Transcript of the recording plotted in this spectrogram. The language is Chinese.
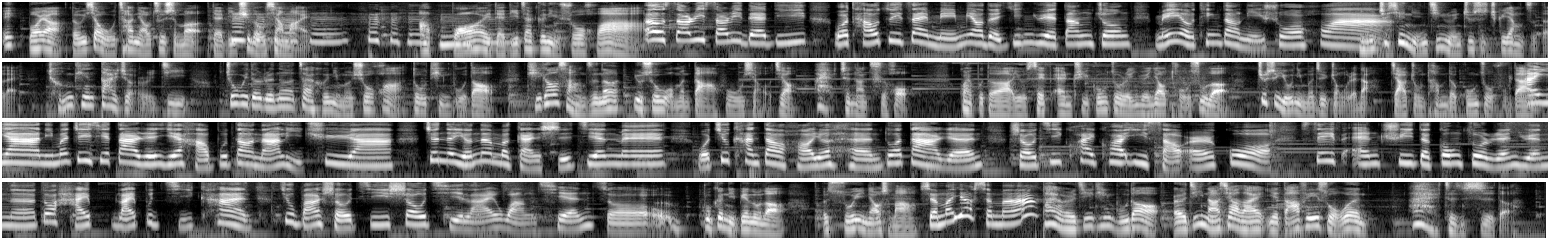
哎，boy 啊，等一下午餐你要吃什么？Daddy 去楼下买。啊，boy，Daddy 在跟你说话。哦，sorry，sorry，Daddy，我陶醉在美妙的音乐当中，没有听到你说话。你们这些年轻人就是这个样子的嘞，成天戴着耳机，周围的人呢在和你们说话都听不到，提高嗓子呢又说我们大呼小叫，哎，真难伺候。怪不得啊，有 Safe Entry 工作人员要投诉了，就是有你们这种人啊，加重他们的工作负担。哎呀，你们这些大人也好不到哪里去啊！真的有那么赶时间吗？我就看到哈，有很多大人手机快快一扫而过，Safe Entry 的工作人员呢，都还来不及看，就把手机收起来往前走。不跟你辩论了。所以你要什么？什么要什么？戴耳机听不到，耳机拿下来也答非所问。哎，真是的。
